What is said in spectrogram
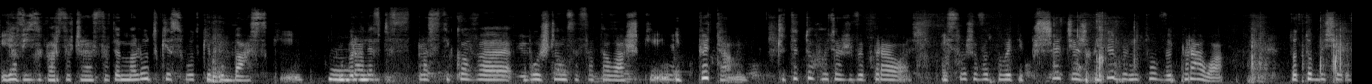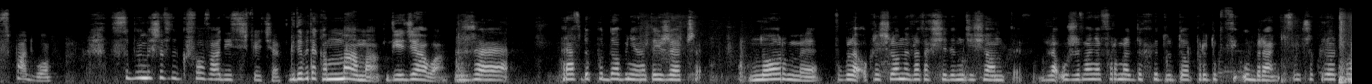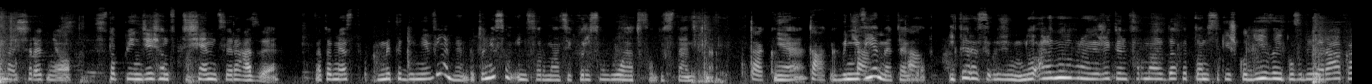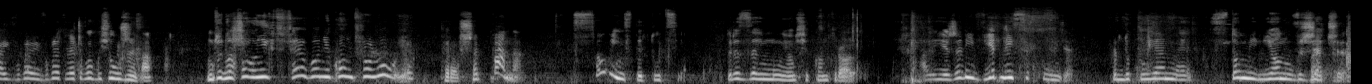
Ja widzę bardzo często te malutkie, słodkie bubaski, ubrane w te plastikowe, błyszczące fatałaszki i pytam, czy ty to chociaż wyprałaś? I słyszę w odpowiedzi, przecież gdybym to wyprała, to to by się rozpadło. To sobie myślę w w świecie. Gdyby taka mama wiedziała, że prawdopodobnie na tej rzeczy normy w ogóle określone w latach 70. dla używania formaldehydu do produkcji ubrań są przekroczone średnio 150 tysięcy razy, Natomiast my tego nie wiemy, bo to nie są informacje, które są łatwo dostępne. Tak. Nie? Tak. Jakby nie tak, wiemy tego. Tak. I teraz ludzie mówią, no ale no dobra, jeżeli ten formaldehyd to jest taki szkodliwy i powoduje raka i w ogóle, i w ogóle to dlaczego go się używa? No to dlaczego nikt tego nie kontroluje? Proszę pana, są instytucje, które zajmują się kontrolą. Ale jeżeli w jednej sekundzie produkujemy 100 milionów rzeczy,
